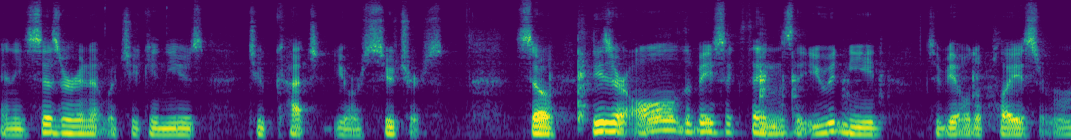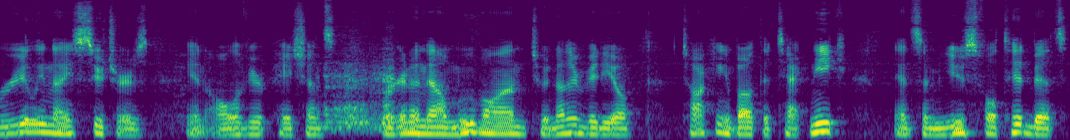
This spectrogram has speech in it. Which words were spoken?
and a scissor in it, which you can use to cut your sutures. So these are all the basic things that you would need to be able to place really nice sutures in all of your patients. We're going to now move on to another video talking about the technique and some useful tidbits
